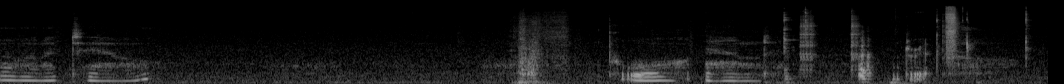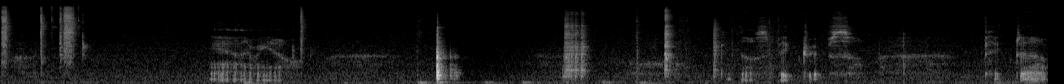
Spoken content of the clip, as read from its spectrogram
I want it to pool and drip. Yeah, there we go. Get those big drips picked up.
